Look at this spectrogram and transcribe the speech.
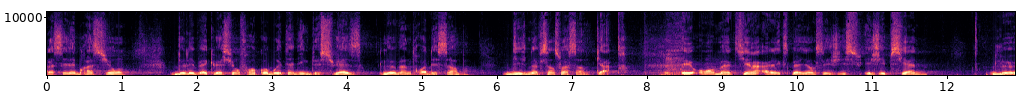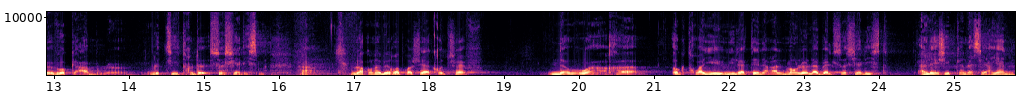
la célébration de l'évacuation franco-britannique de Suez le 23 décembre 1964. Et on maintient à l'expérience égyptienne le vocable, le titre de socialisme. Alors qu'on avait reproché à Khrouchtchev d'avoir euh, octroyé unilatéralement le label socialiste à l'Égypte nassérienne,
